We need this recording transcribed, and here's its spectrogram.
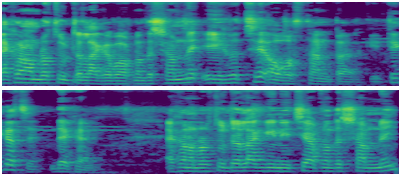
এখন আমরা চুলটা লাগাবো আপনাদের সামনে। এই হচ্ছে অবস্থানটা আর কি, ঠিক আছে? দেখেন, এখন আমরা চুলটা লাগিয়ে নিচ্ছি আপনাদের সামনেই।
